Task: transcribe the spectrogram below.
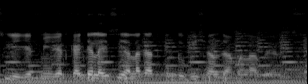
সিগারেট মিগারেট কাইতে লাইছি এলাকাত কিন্তু বিশাল ঝামেলা গেছে।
